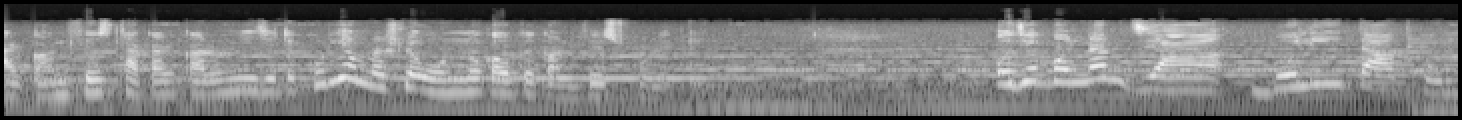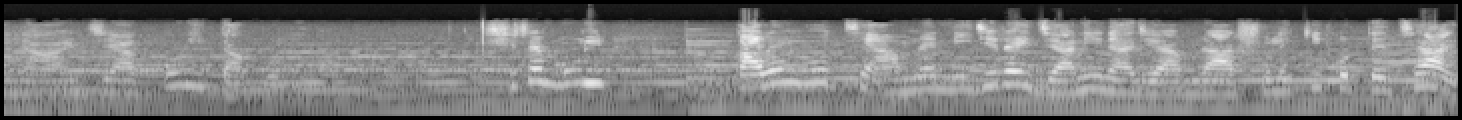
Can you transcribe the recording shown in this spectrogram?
আর কনফিউজ থাকার কারণে যেটা করি, আমরা আসলে অন্য কাউকে কনফিউজ করে দিই। ওই যে বললাম, যা বলি তা করি না আর যা করি তা বলি না। সেটার মূল কারণ হচ্ছে আমরা নিজেরাই জানি না যে আমরা আসলে কি করতে চাই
